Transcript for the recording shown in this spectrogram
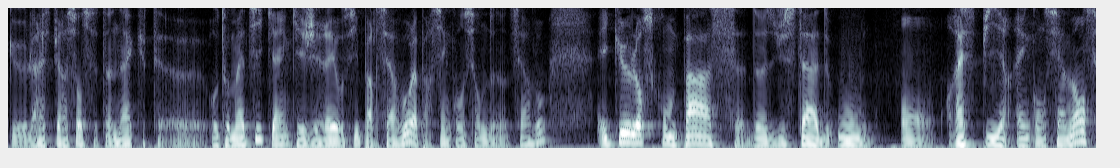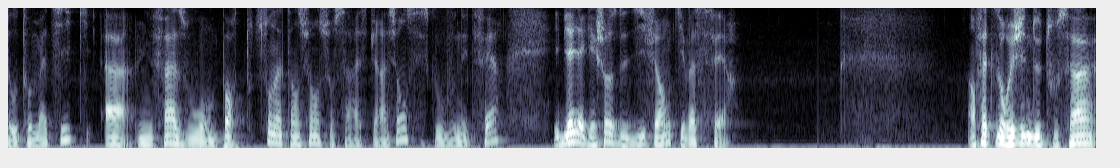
que la respiration c'est un acte euh, automatique hein, qui est géré aussi par le cerveau, la partie inconsciente de notre cerveau, et que lorsqu'on passe du stade où on respire inconsciemment, c'est automatique, à une phase où on porte toute son attention sur sa respiration, c'est ce que vous venez de faire, eh bien il y a quelque chose de différent qui va se faire. En fait, l'origine de tout ça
